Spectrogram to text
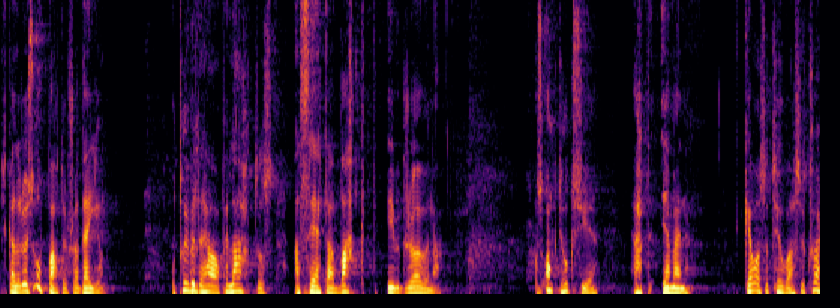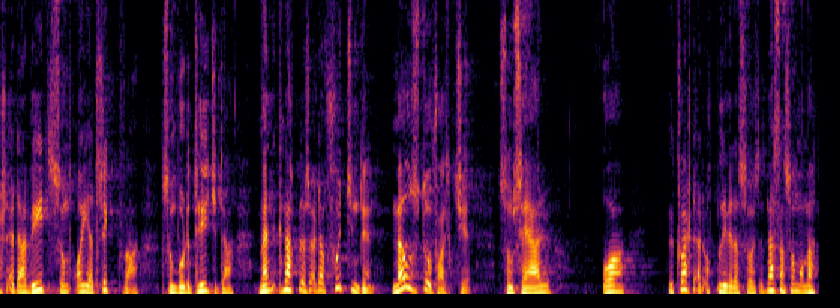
skal røys oppater fra deir. Og tog vil det ha Pilatus at seta vakt i grøvene. Og så ångte hukse sier, at, ja, men, gav oss til oss, så først er det vi som øya tryggva, som burde tyde det, men knappløs er det fudgjenden, møstå falskje, som ser, og vi kvart er opplevet det så, nesten som om at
